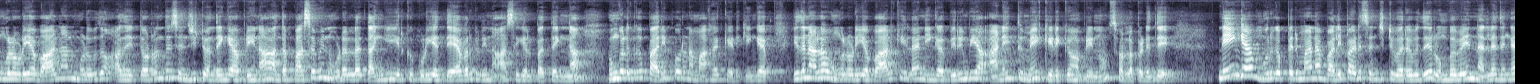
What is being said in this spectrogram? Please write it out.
உங்களுடைய வாழ்நாள் முழுவதும் அதை தொடர்ந்து செஞ்சுட்டு வந்தீங்க அப்படின்னா அந்த பசுவின் உடலில் தங்கி இருக்கக்கூடிய தேவர்களின் ஆசைகள் பார்த்திங்கன்னா உங்களுக்கு பரிபூர்ணமாக கிடைக்குங்க. இதனால் உங்களுடைய வாழ்க்கையில் நீங்கள் விரும்பிய அனைத்துமே கிடைக்கும் அப்படின்னும் சொல்லப்படுது. நீங்கள் முருகப்பெருமான வழிபாடு செஞ்சுட்டு வருவது ரொம்பவே நல்லதுங்க.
